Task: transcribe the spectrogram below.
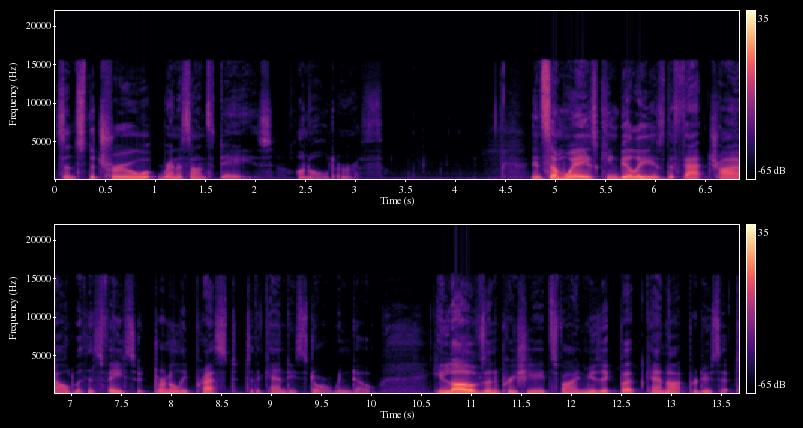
since the true Renaissance days on old Earth. In some ways, King Billy is the fat child with his face eternally pressed to the candy store window. He loves and appreciates fine music, but cannot produce it.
